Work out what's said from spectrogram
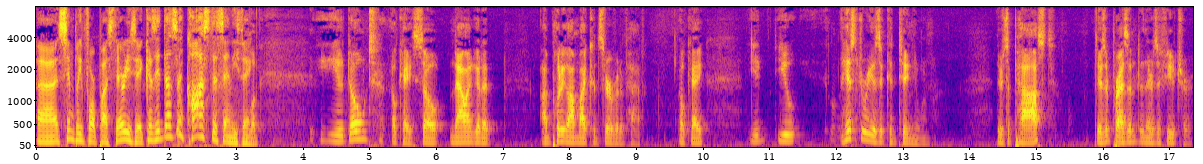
uh, simply for posterity's sake because it doesn't cost us anything. Look, you don't. Okay, so now I'm gonna. I'm putting on my conservative hat. Okay, you you. History is a continuum. There's a past, there's a present, and there's a future,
